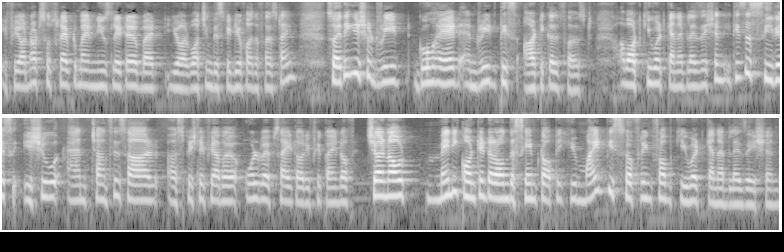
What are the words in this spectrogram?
If you are not subscribed to my newsletter, but you are watching this video for the first time, so I think you should read, go ahead and read this article first about keyword cannibalization. It is a serious issue and chances are, especially if you have an old website or if you kind of churn out many content around the same topic, you might be suffering from keyword cannibalization.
